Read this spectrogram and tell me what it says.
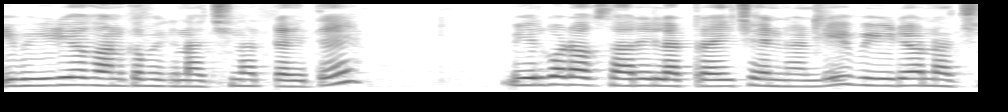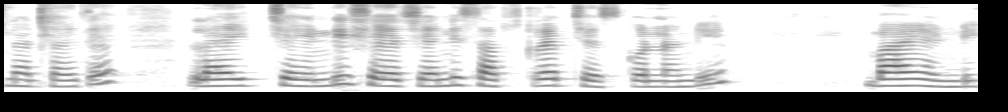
ఈ వీడియో కనుక మీకు నచ్చినట్టయితే మీరు కూడా ఒకసారి ఇలా ట్రై చేయండి. వీడియో నచ్చినట్లయితే లైక్ చేయండి షేర్ చేయండి సబ్స్క్రైబ్ చేసుకోండి బాయ్ అండి.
